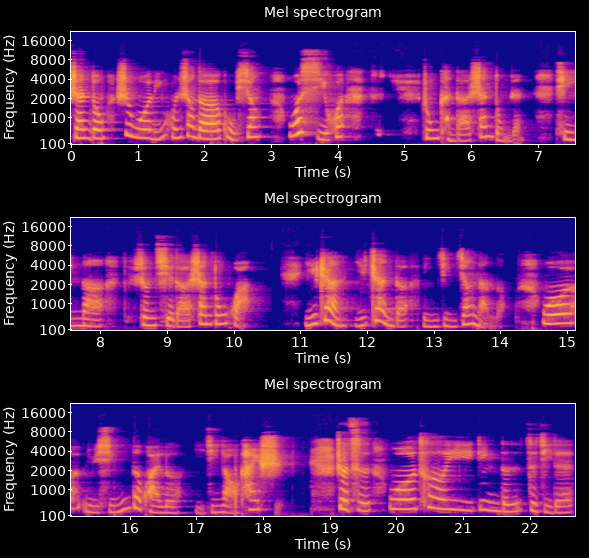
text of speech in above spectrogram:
山东是我灵魂上的故乡，我喜欢中肯的山东人，听那深切的山东话。一站一站的临近江南了，我旅行的快乐已经要开始。这次我特意订的自己的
